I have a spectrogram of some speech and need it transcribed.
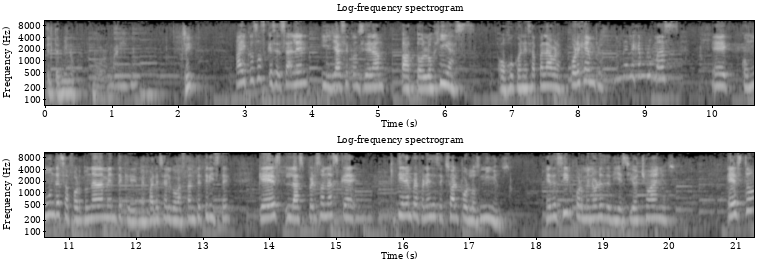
el término normal. ¿Sí? Hay cosas que se salen y ya se consideran patologías. Ojo con esa palabra. Por ejemplo, el ejemplo más eh, común, desafortunadamente, que me parece algo bastante triste, que es las personas que tienen preferencia sexual por los niños, es decir, por menores de 18 años. Esto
